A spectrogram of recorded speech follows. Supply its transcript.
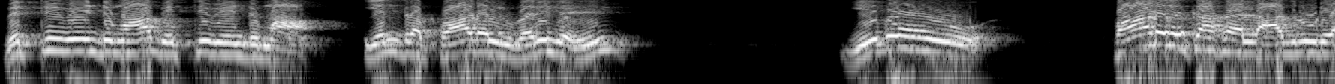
வெற்றி வேண்டுமா வெற்றி வேண்டுமா? என்ற பாடல் வரிகள் ஏதோ பாடலுக்காக அல்ல அதனுடைய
